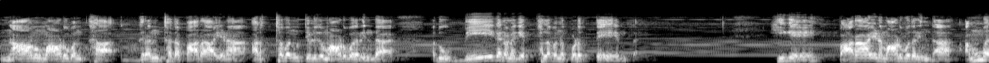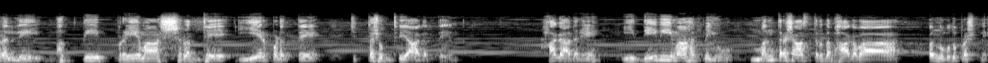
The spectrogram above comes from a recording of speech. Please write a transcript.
ನಾನು ಮಾಡುವಂಥ ಗ್ರಂಥದ ಪಾರಾಯಣ ಅರ್ಥವನ್ನು ತಿಳಿದು ಮಾಡುವುದರಿಂದ ಅದು ಬೇಗ ನಮಗೆ ಫಲವನ್ನು ಕೊಡುತ್ತೆ ಅಂತ. ಹೀಗೆ ಪಾರಾಯಣ ಮಾಡುವುದರಿಂದ ಅಮ್ಮನಲ್ಲಿ ಭಕ್ತಿ, ಪ್ರೇಮ, ಶ್ರದ್ಧೆ ಏರ್ಪಡುತ್ತೆ, ಚಿತ್ತಶುದ್ಧಿಯಾಗತ್ತೆ ಅಂತ. ಹಾಗಾದರೆ ಈ ದೇವಿ ಮಾಹಾತ್ಮೆಯು ಮಂತ್ರಶಾಸ್ತ್ರದ ಭಾಗವಾ ಅನ್ನುವುದು ಪ್ರಶ್ನೆ.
